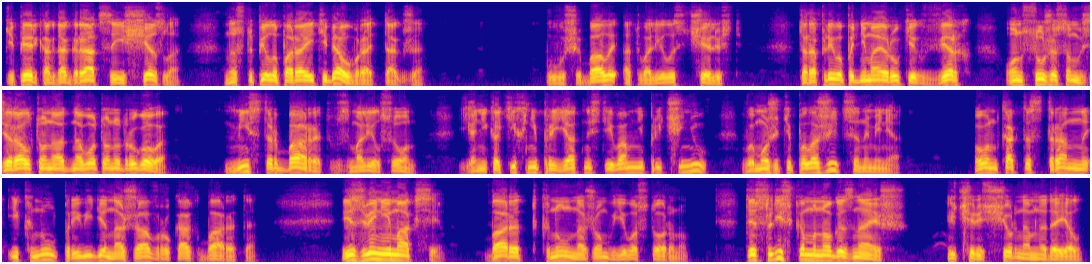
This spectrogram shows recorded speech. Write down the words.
Теперь, когда Грация исчезла, Наступила пора и тебя убрать также. У вышибалы отвалилась челюсть. Торопливо поднимая руки вверх, он с ужасом взирал то на одного, то на другого. «Мистер Барретт», — взмолился он, — «я никаких неприятностей вам не причиню. Вы можете положиться на меня». Он как-то странно икнул при виде ножа в руках Барретта. «Извини, Макси», — Барретт ткнул ножом в его сторону. «Ты слишком много знаешь и чересчур нам надоел.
